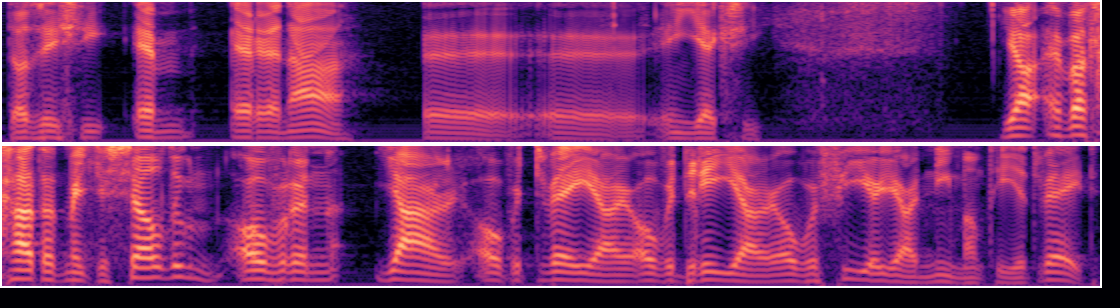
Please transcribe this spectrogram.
Dat is die mRNA-injectie. Uh, ja, en wat gaat dat met je cel doen? Over een jaar, over twee jaar, over drie jaar, over vier jaar? Niemand die het weet.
